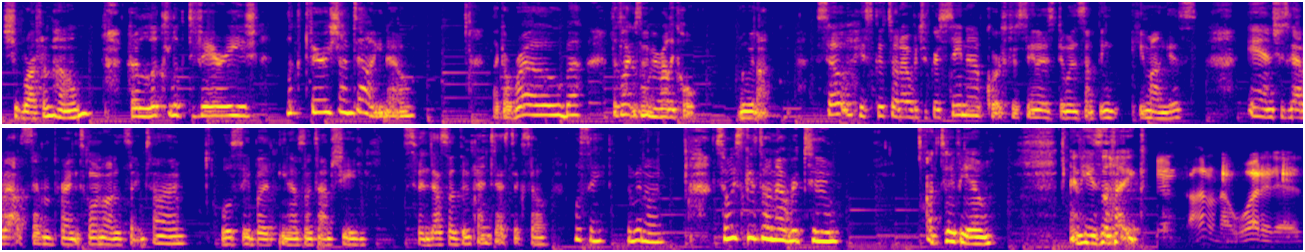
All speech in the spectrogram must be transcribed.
she brought from home. Her look looked very looked very Shantall, you know, like a robe. Looked like it was gonna be really cool. Moving on. So he scoots on over to Kristina. Of course, Kristina is doing something humongous, and she's got about seven prints going on at the same time. We'll see, but you know, sometimes she spins out something fantastic. So we'll see. Moving on. So he scoots on over to Octavio, and he's like, I don't know what it is.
